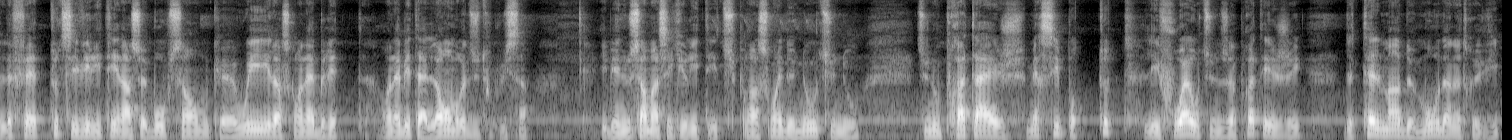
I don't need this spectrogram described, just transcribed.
le fait, toutes ces vérités dans ce beau psaume, que oui, lorsqu'on habite, on habite à l'ombre du Tout-Puissant, eh bien, nous sommes en sécurité. Tu prends soin de nous, tu nous tu nous protèges. Merci pour toutes les fois où tu nous as protégés de tellement de maux dans notre vie.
